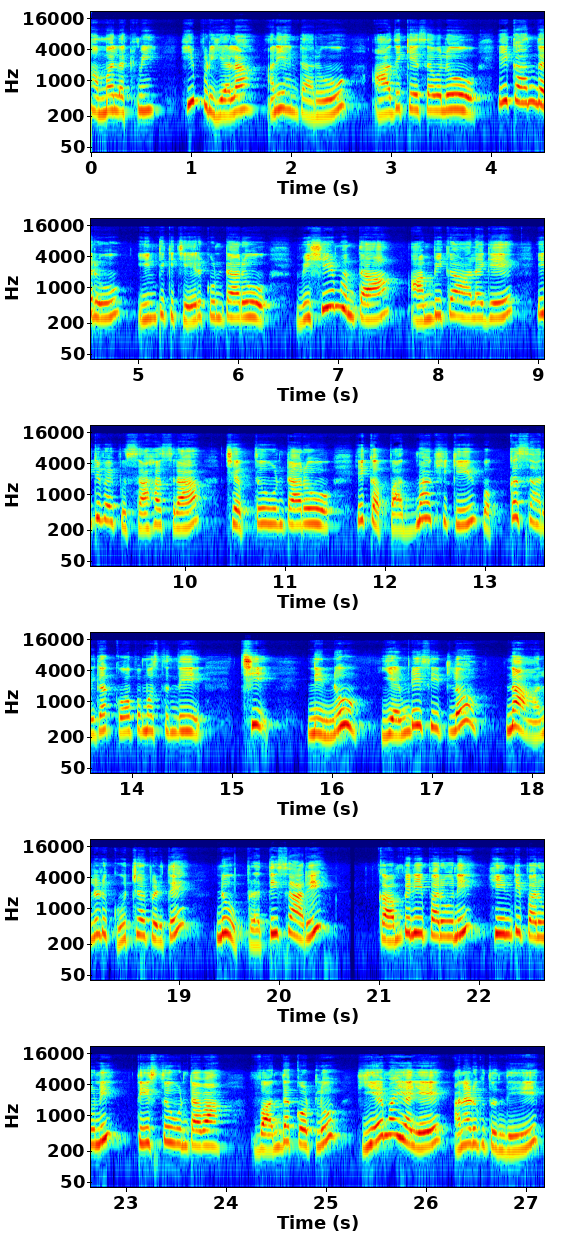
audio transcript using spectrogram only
అమ్మ లక్ష్మి ఇప్పుడు ఎలా? అని అంటారు ఆదికేశవులు. ఇక అందరూ ఇంటికి చేరుకుంటారు. విషయమంతా అంబిక అలాగే ఇటువైపు సహస్ర చెప్తూ ఉంటారు. ఇక పద్మాక్షికి ఒక్కసారిగా కోపం వస్తుంది ఛీ నిన్ను ఎండీ సీట్లో నా అల్లుడు కూర్చోపెడితే నువ్వు ప్రతిసారి కంపెనీ పరువుని ఇంటి పరువుని తీస్తూ ఉంటావా? వంద కోట్లు ఏమయ్యాయే అని అడుగుతుంది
